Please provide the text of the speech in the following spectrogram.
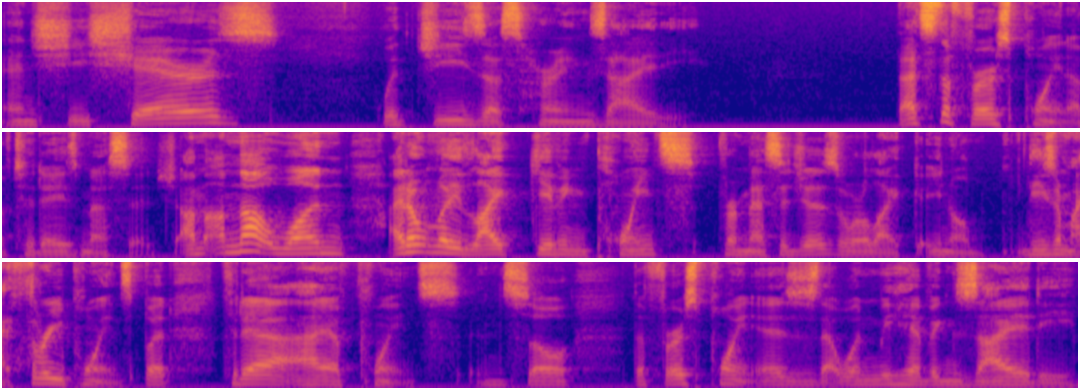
and she shares with Jesus her anxiety. That's the first point of today's message. I'm, I'm not one, I don't really like giving points for messages or like, you know, these are my three points, but today I have points. And so the first point is, is that when we have anxiety,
